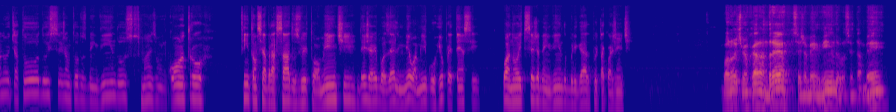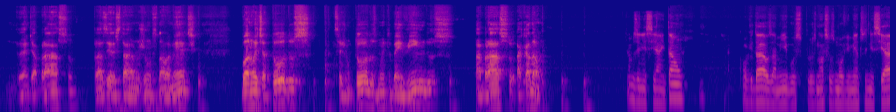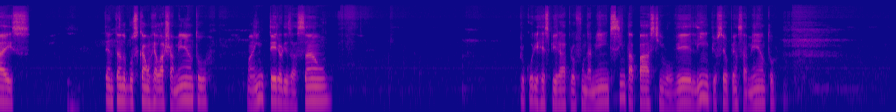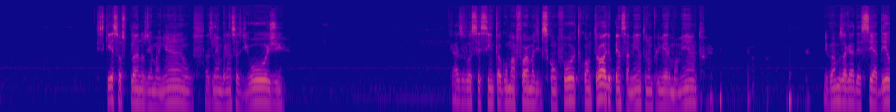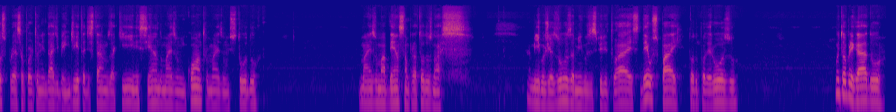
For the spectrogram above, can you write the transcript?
noite a todos, sejam todos bem-vindos. Mais um encontro. Sintam-se abraçados virtualmente. Dejair Bozelli, meu amigo Rio Pretense, boa noite, seja bem-vindo. Obrigado por estar com a gente. Boa noite, meu caro André, seja bem-vindo, você também. Um grande abraço, prazer estarmos juntos novamente. Boa noite a todos, sejam todos muito bem-vindos. Abraço a cada um. Vamos iniciar então. Convidar os amigos para os nossos movimentos iniciais, tentando buscar um relaxamento, uma interiorização. Procure respirar profundamente, sinta a paz te envolver, limpe o seu pensamento. Esqueça os planos de amanhã, as lembranças de hoje. Caso você sinta alguma forma de desconforto, controle o pensamento num primeiro momento. E vamos agradecer a Deus por essa oportunidade bendita de estarmos aqui iniciando mais um encontro, mais um estudo, mais uma bênção para todos nós. Amigo Jesus, amigos espirituais, Deus Pai Todo-Poderoso, muito obrigado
